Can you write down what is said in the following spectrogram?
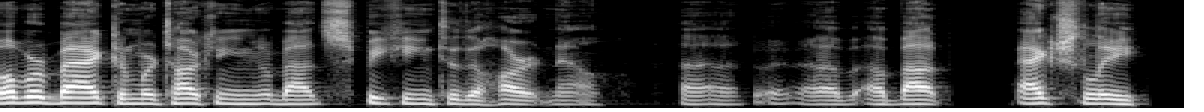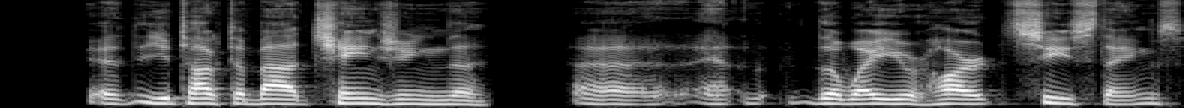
Well, we're back and we're talking about speaking to the heart now, uh, about actually, uh, you talked about changing the uh, the way your heart sees things,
